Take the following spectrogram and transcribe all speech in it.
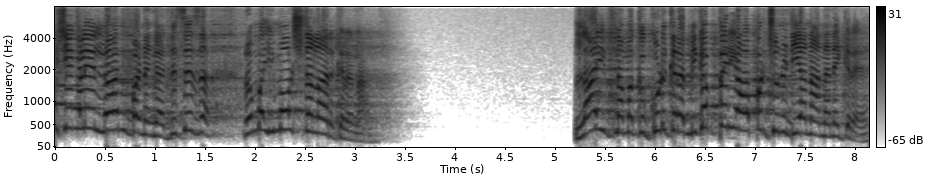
விஷயங்களையும் லேர்ன் பண்ணுங்க. திஸ் இஸ் ரொம்ப இமோஷனலா இருக்கிறேன் நான். லைஃப் நமக்கு கொடுக்கிற மிகப்பெரிய ஆப்பர்ச்சுனிட்டியா நான் நினைக்கிறேன்.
